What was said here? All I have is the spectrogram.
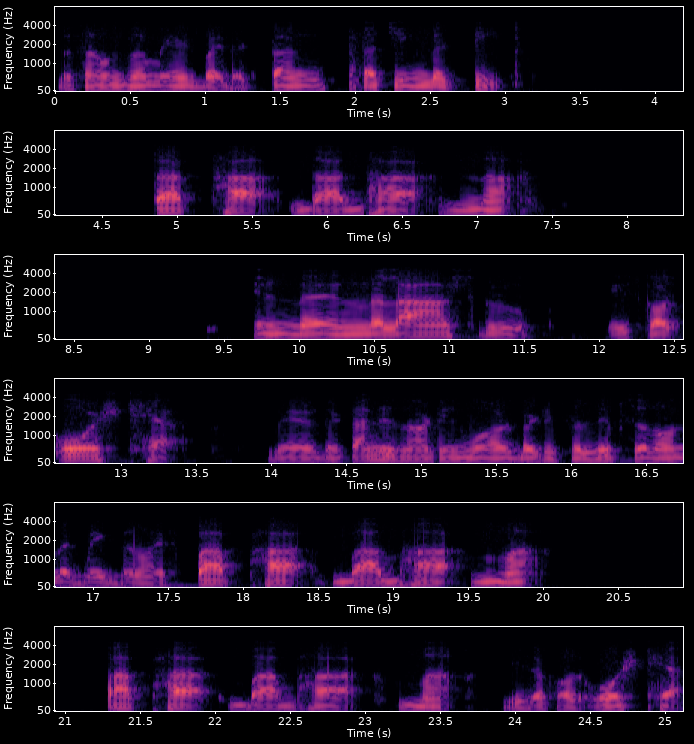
The sounds are made by the tongue touching the teeth. ta tha da dha na and then the last group is called oshtha where the tongue is not involved but it's the lips alone that make the noise. Pa pha ba bha ma pa pha ba bha ma these are called oshtha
